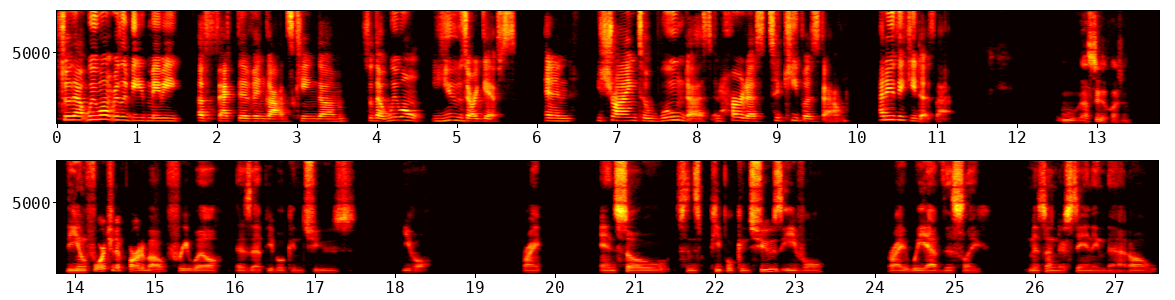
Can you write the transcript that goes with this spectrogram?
so that we won't really be maybe effective in God's kingdom, so that we won't use our gifts? And he's trying to wound us and hurt us to keep us down. How do you think he does that? Ooh, that's a good question. The unfortunate part about free will is that people can choose evil, right? And so, since people can choose evil, right, we have this like misunderstanding that, oh,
